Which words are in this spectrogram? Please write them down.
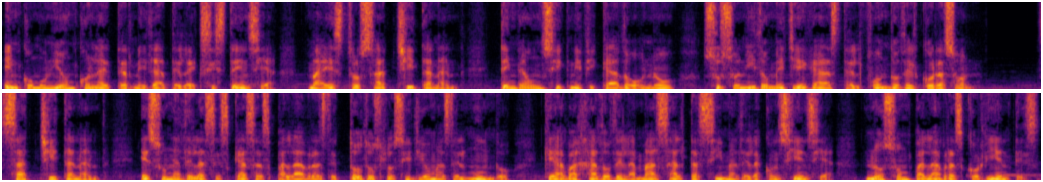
En comunión con la eternidad de la existencia, Maestro Sat Chitanand, tenga un significado o no, su sonido me llega hasta el fondo del corazón. Sat Chitanand, es una de las escasas palabras de todos los idiomas del mundo que ha bajado de la más alta cima de la conciencia, no son palabras corrientes,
